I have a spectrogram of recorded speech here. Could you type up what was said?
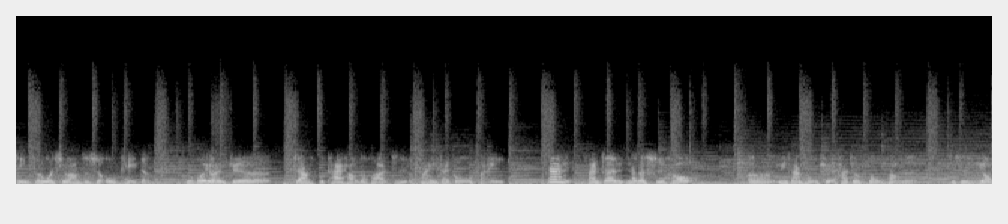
姓，所以我希望这是 OK 的。如果有人觉得这样不太好的话，就欢迎再跟我反映。但反正那个时候。呃，雨伞同学他就疯狂的，就是用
